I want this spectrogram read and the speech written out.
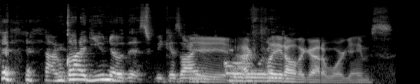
I'm glad you know this because I yeah, yeah, I've played all the God of War games.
